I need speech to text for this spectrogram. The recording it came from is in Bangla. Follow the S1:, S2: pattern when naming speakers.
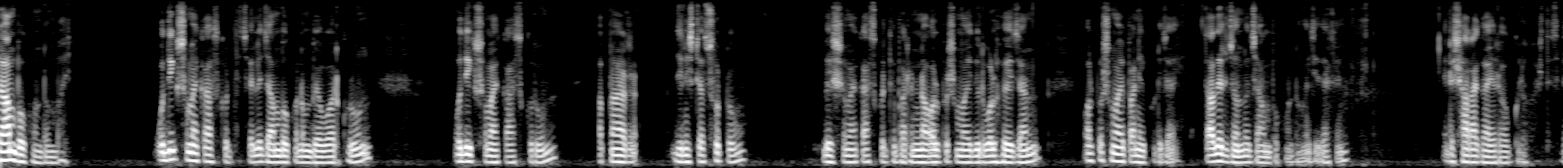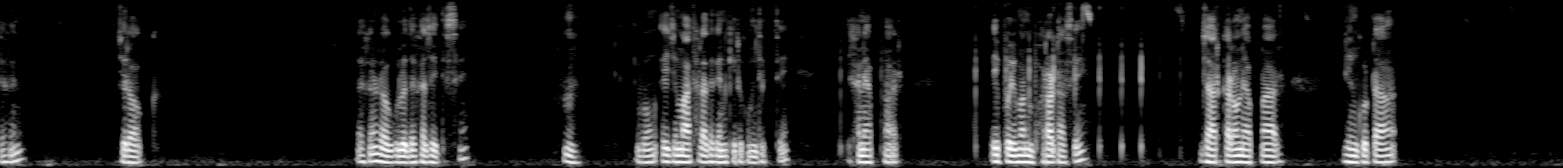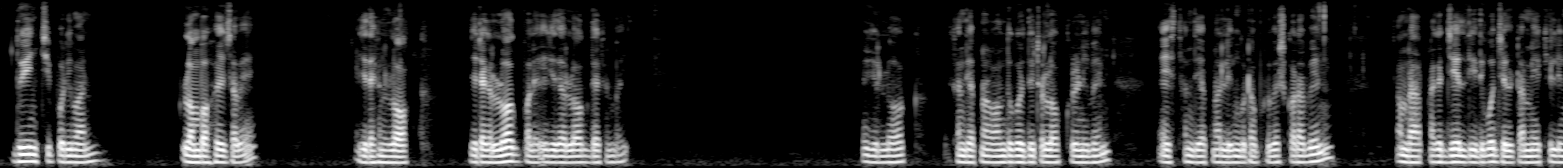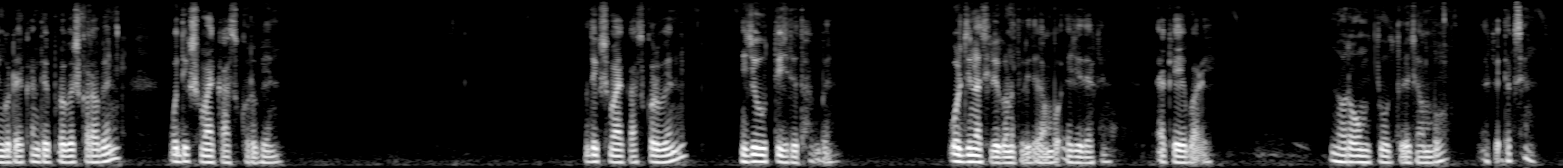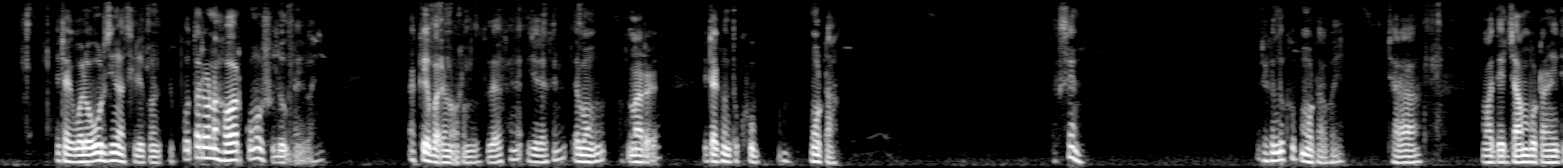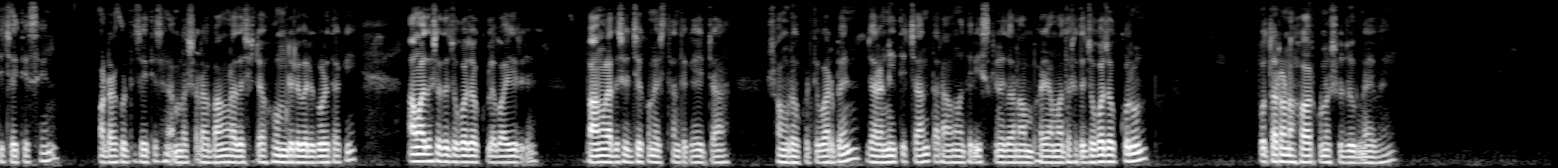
S1: জাম্বো কন্ডম ভাই। অধিক সময় কাজ করতে চাইলে জাম্বো কন্ডম ব্যবহার করুন। অধিক সময় কাজ করুন। আপনার জিনিসটা ছোট, বেশ সময় কাজ করতে পারেন না, অল্প সময় দুর্বল হয়ে যান, অল্প সময় পানি পড়ে যায়। তাদের জন্য জাম্বো কন্ডম, এই যে দেখেন, এটা সারা গায়ে রগগুলো ভাসতেছে, দেখেন যে রগ, দেখেন, রগগুলো দেখা যাইতেছে, হুম, এবং এই যে মাথাটা দেখেন কীরকম দেখতে, এখানে আপনার এই পরিমাণ ভরাট আছে, যার কারণে আপনার লিঙ্গটা দুই ইঞ্চি পরিমাণ লম্বা হয়ে যাবে। এই যে দেখেন লক, যেটাকে লক বলে, এই যে লক দেখেন ভাই। এই যে লক, এখান দিয়ে আপনার অন্ধ করে দুইটা লক করে নেবেন। এই স্থান দিয়ে আপনার লিঙ্গটা প্রবেশ করাবেন। আমরা আপনাকে জেল দিয়ে দেবো, জেলটা মেখে লিঙ্গটা এখান থেকে প্রবেশ করাবেন। অধিক সময় কাজ করবেন। অধিক সময় কাজ করবেন, নিজে উত্তেজিত থাকবেন। অরিজিনাল সিলিকন তৈরি জাম্বো এই যে দেখেন, একেবারে। নরম তুল তুলে জাম্বো। একে দেখছেন? এটাকে বলে অরিজিনাল সিলিকন প্রতারণা হওয়ার কোনো সুযোগ নেই ভাই। একেবারে নরম তুলে দেখেন, এই যে দেখেন, এবং আপনার এটা কিন্তু খুব মোটা। দেখছেন? এটা কিন্তু খুব মোটা ভাই। যারা আমাদের জাম্বোটা নিতে চাইতেছেন, অর্ডার করতে চাইতেছেন, আমরা সারা বাংলাদেশে এটা হোম ডেলিভারি করে থাকি। আমাদের সাথে যোগাযোগ করলে বাইরে বাংলাদেশের যে কোনো স্থান থেকে এটা সংগ্রহ করতে পারবেন। যারা নিতে চান, তারা আমাদের স্ক্রিনে দেওয়া নাম্বারে আমাদের সাথে যোগাযোগ করুন। প্রতারণা হওয়ার কোনো সুযোগ নাই ভাই।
